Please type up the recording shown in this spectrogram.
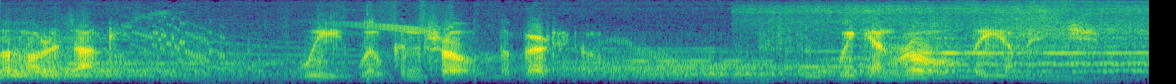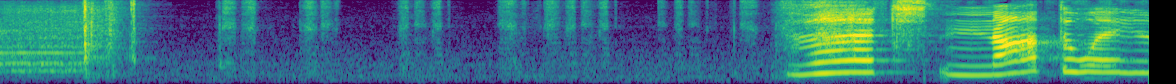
the horizontal. We will control the vertical. We can roll the image. That's not the way you're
